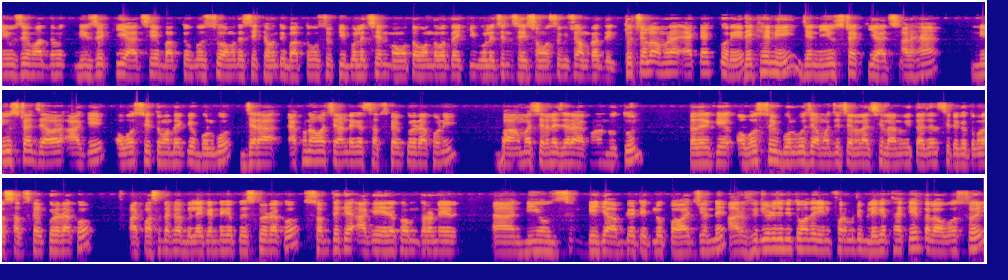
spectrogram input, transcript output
নিউজের মাধ্যমে নিউজে কি আছে বাত্য বসু, আমাদের শিক্ষামন্ত্রী বাত্য বসু কি বলেছেন, মমতা বন্দ্যোপাধ্যায় কি বলেছেন, সেই সমস্ত কিছু আমরা দেখি তো চলো আমরা এক এক করে দেখে নিই যে নিউজটা কি আছে। আর হ্যাঁ নিউজটা যাওয়ার আগে অবশ্যই তোমাদেরকে বলব, যারা এখন আমার চ্যানেলটাকে সাবস্ক্রাইব করে রাখোনি বা আমার চ্যানেলে যারা এখনও নতুন তাদেরকে অবশ্যই বলব যে আমার যে চ্যানেল আছে লানুই তাজাল সেটাকে তোমরা সাবস্ক্রাইব করে রাখো। আর পাশে থাকা বেলাইকানটাকে প্রেস করে রাখো। সব থেকে আগে এরকম ধরনের নিউজ বিগ আপডেট এগুলো পাওয়ার জন্য। আর ভিডিওটা যদি তোমাদের ইনফরমেটিভ লেগে থাকে, তাহলে অবশ্যই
